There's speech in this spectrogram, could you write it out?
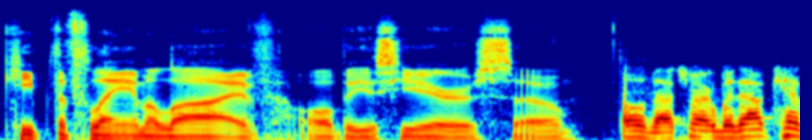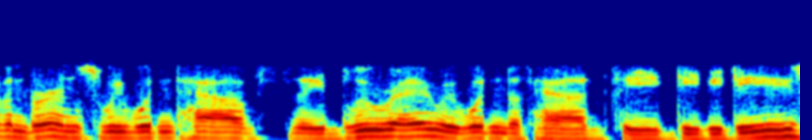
keep the flame alive all these years. So Oh, that's right. Without Kevin Burns, we wouldn't have the Blu-ray, we wouldn't have had the DVDs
